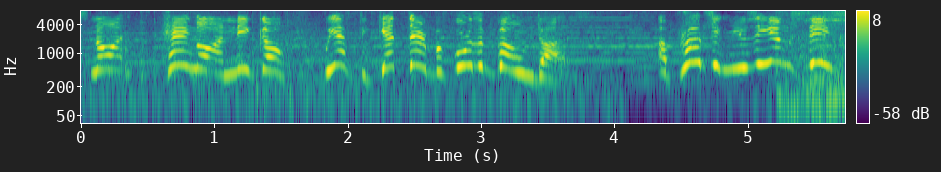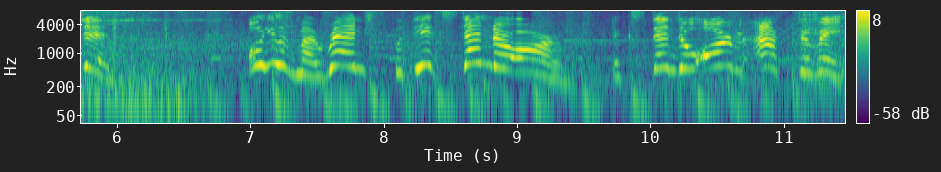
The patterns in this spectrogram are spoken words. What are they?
it's not. Hang on, Nico. We have to get there before the bone does. Approaching museum station. I'll use my wrench with the extender arm. Extendo arm activate.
